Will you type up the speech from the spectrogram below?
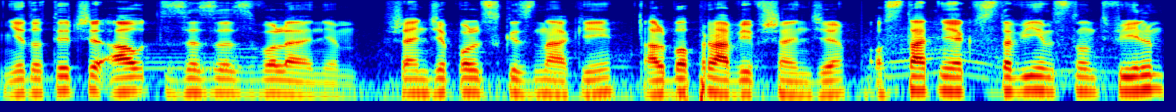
Nie dotyczy aut ze zezwoleniem. Wszędzie polskie znaki, albo prawie wszędzie. Ostatnio jak wstawiłem stąd film,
